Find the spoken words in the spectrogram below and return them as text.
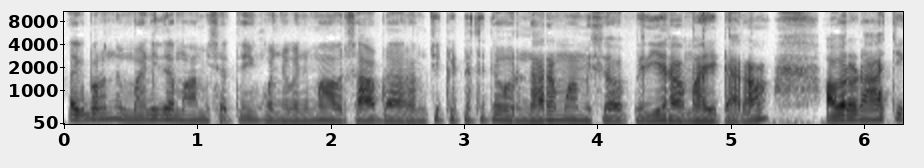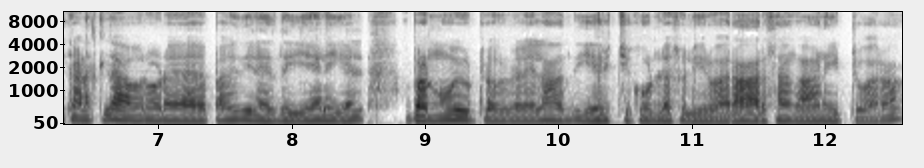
அதுக்கப்புறம் வந்து மனித மாமிசத்தையும் கொஞ்சம் கொஞ்சமாக அவர் சாப்பிட ஆரம்பித்து கிட்டத்தட்ட ஒரு நரமாமிச பெரியராக மாறிட்டாராம். அவரோட ஆட்சி காலத்தில் அவரோட பகுதியில் இருந்த ஏழைகள் அப்புறம் நோய் எல்லாம் வந்து எரிச்சு கொண்டு சொல்லிடுவாராம் அரசாங்கம் ஆணையிட்டுருவாராம்.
